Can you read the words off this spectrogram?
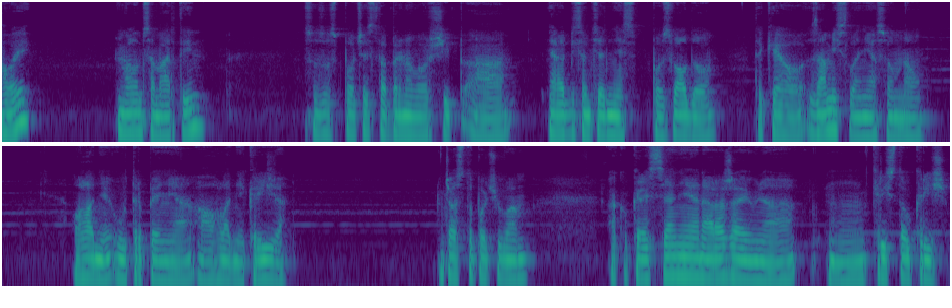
Ahoj, volám sa Martin, som zo spoločenstva Brno Worship a rád by som ťa dnes pozval do takého zamyslenia so mnou ohľadne utrpenia a ohľadne kríža. Často počúvam, ako kresťania naražajú na mm, Kristov kríž,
